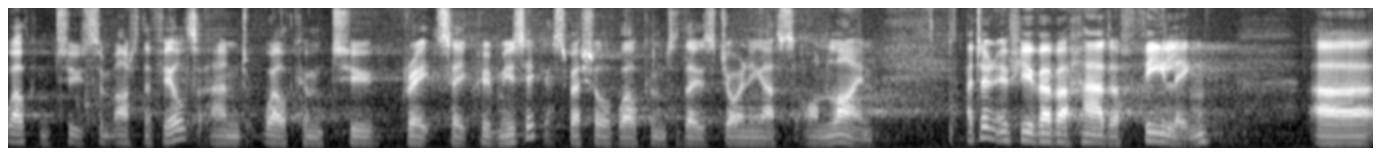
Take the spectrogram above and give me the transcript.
Welcome to St Martin the Fields and welcome to Great Sacred Music. A special welcome to those joining us online. I don't know if you've ever had a feeling uh,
